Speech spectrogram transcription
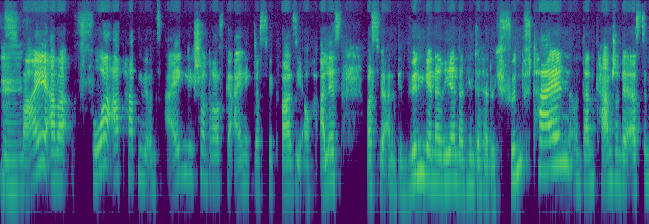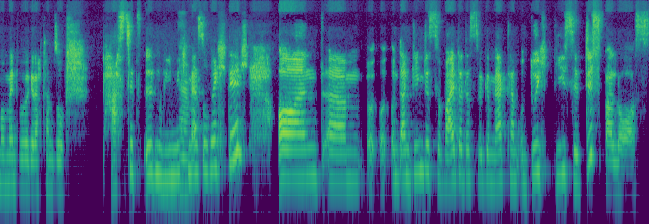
mhm. zwei, mhm. aber vorab hatten wir uns eigentlich schon darauf geeinigt, dass wir quasi auch alles, was wir an Gewinn generieren, dann hinterher durch fünf teilen. Und dann kam schon der erste Moment, wo wir gedacht haben, so, passt jetzt irgendwie nicht ja. mehr so richtig. Und, ähm, und, und dann ging das so weiter, dass wir gemerkt haben, und durch diese Disbalance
